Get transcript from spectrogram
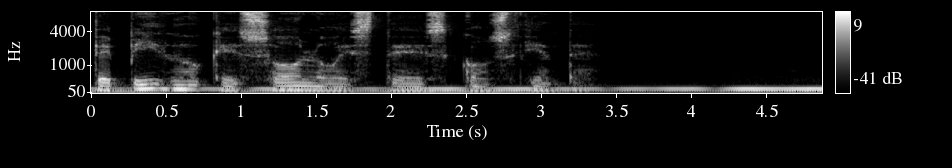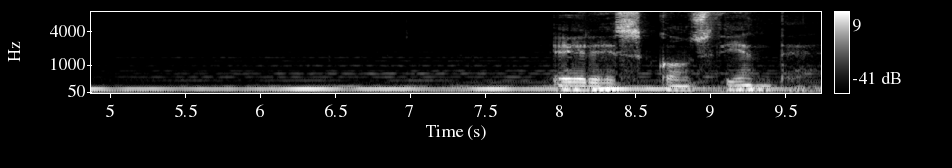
Te pido que solo estés consciente. Eres consciente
